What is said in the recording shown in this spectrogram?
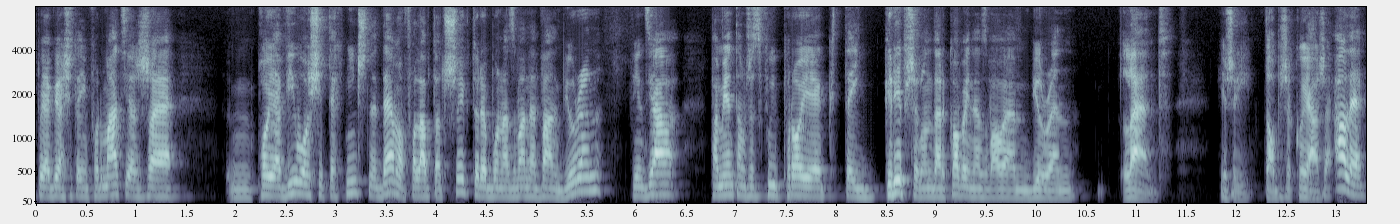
pojawiła się ta informacja, że mm, pojawiło się techniczne demo Fallouta 3, które było nazwane Van Buren, więc ja pamiętam, że swój projekt tej gry przeglądarkowej nazwałem Buren Land, jeżeli dobrze kojarzę, ale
